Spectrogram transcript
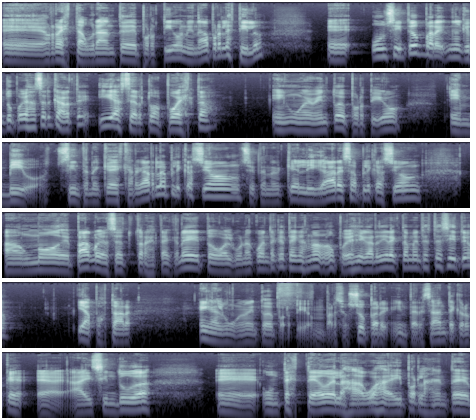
restaurante deportivo ni nada por el estilo. un sitio para, en el que tú puedes acercarte y hacer tu apuesta en un evento deportivo en vivo, sin tener que descargar la aplicación, sin tener que ligar esa aplicación a un modo de pago, ya sea tu tarjeta de crédito o alguna cuenta que tengas. No, no, puedes llegar directamente a este sitio y apostar en algún evento deportivo. Me pareció súper interesante. Creo que eh, hay sin duda eh, un testeo de las aguas ahí por la gente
